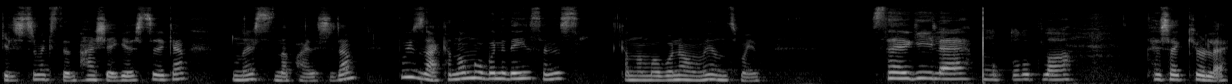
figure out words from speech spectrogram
geliştirmek istediğim her şeyi geliştirirken bunları sizinle paylaşacağım. Bu yüzden kanalıma abone değilseniz kanalıma abone olmayı unutmayın. Sevgiyle, mutlulukla, teşekkürle.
